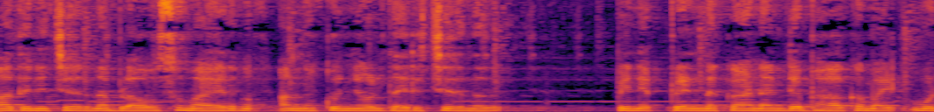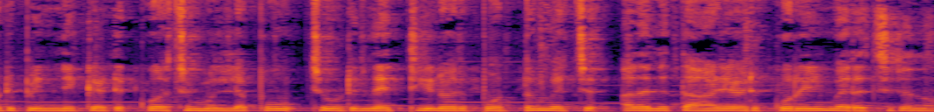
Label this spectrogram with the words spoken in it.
അതിന് ചേർന്ന ബ്ലൗസുമായിരുന്നു അന്ന് കുഞ്ഞോൾ ധരിച്ചിരുന്നത്. പിന്നെ പെണ്ണ് കാണാന്റെ ഭാഗമായി മുടി പിന്നിക്കെട്ടി കുറച്ച് മുല്ലപ്പൂവും ചൂടി നെറ്റിയിൽ ഒരു പൊട്ടും വെച്ച് അതിന് താഴെ ഒരു കുറിയും വരച്ചിരുന്നു.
